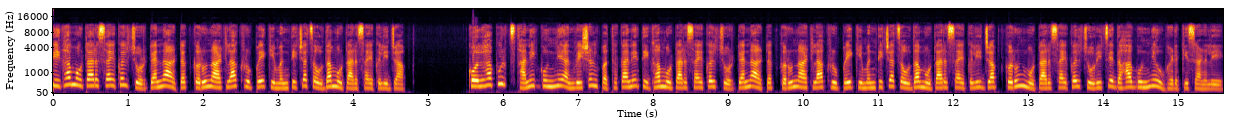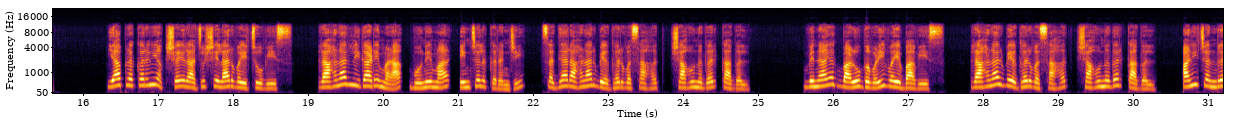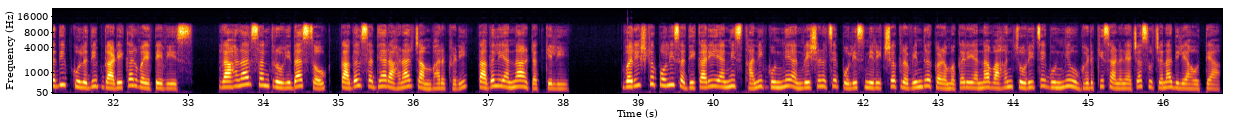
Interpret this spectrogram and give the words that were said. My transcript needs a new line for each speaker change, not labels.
तिघा मोटारसायकल चोरट्यांना अटक करून आठ लाख रुपये किमतीच्या चौदा मोटारसायकली जाप्त कोल्हापूर स्थानिक गुन्हे अन्वेषण पथकाने तिघा मोटारसायकल चोरट्यांना अटक करून आठ लाख रुपये किमंतीच्या चौदा मोटारसायकली जप्त करून मोटारसायकल चोरीचे दहा गुन्हे उघडकीस आणले. या प्रकरणी अक्षय राजू शेलार वय चोवीस राहणार लिगाडे मळा बोनेमाळ इंचलकरंजी सध्या राहणार बेघर वसाहत शाहूनगर कागल. विनायक बाळू गवळी वय बावीस राहणार बेघर वसाहत शाहूनगर कागल. आणि चंद्रदीप कुलदीप गाडेकर वय तेवीस. राहणार संत रोहिदास चौक कागल सध्या राहणार चांभारखडी कागल यांना अटक केली. वरिष्ठ पोलीस अधिकारी यांनी स्थानिक गुन्हे अन्वेषणचे पोलीस निरीक्षक रवींद्र कळमकर यांना वाहन चोरीचे गुन्हे उघडकीस आणण्याच्या सूचना दिल्या होत्या.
